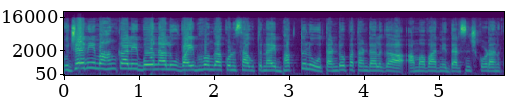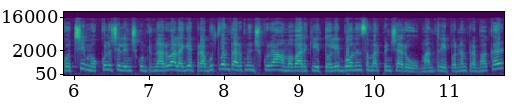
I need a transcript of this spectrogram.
ఉజ్జయిని మహంకాళి బోనాలు వైభవంగా కొనసాగుతున్నాయి. భక్తులు తండోపతండాలుగా అమ్మవారిని దర్శించుకోవడానికి వచ్చి మొక్కులు చెల్లించుకుంటున్నారు. అలాగే ప్రభుత్వం తరపు నుంచి కూడా అమ్మవారికి తొలి బోనం సమర్పించారు మంత్రి పొన్నం ప్రభాకర్.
